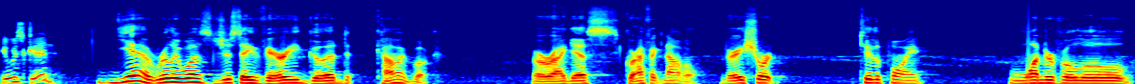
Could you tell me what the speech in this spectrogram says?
it was good. Yeah, it really was just a very good comic book, or I guess graphic novel. Very short, to the point, wonderful little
